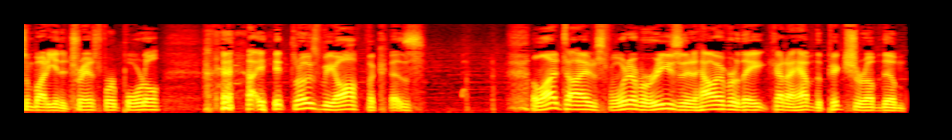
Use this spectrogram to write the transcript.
somebody in the transfer portal, it throws me off because a lot of times, for whatever reason, however they kind of have the picture of them,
